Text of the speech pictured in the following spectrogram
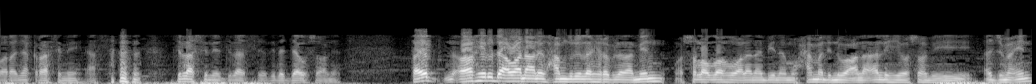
suaranya keras ini. jelas ini, jelas ya, tidak jauh soalnya. Baik, akhiru da'wana alhamdulillahirabbil alamin wa ala nabiyyina Muhammadin wa ala alihi wa sahbihi ajmain.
